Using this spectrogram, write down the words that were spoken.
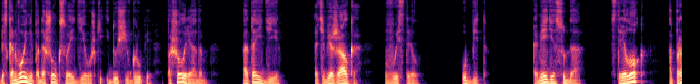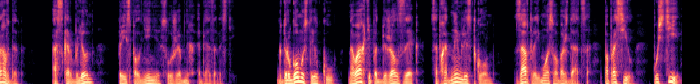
Бесконвойный подошел к своей девушке, идущей в группе, пошел рядом. «Отойди. А тебе жалко?» Выстрел. Убит. Комедия суда. Стрелок оправдан, оскорблен при исполнении служебных обязанностей. К другому стрелку на вахте подбежал зэк с обходным листком. Завтра ему освобождаться. Попросил, пусти,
